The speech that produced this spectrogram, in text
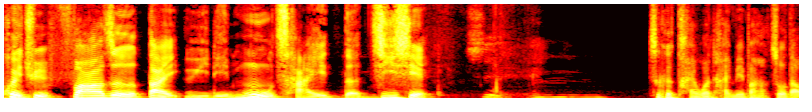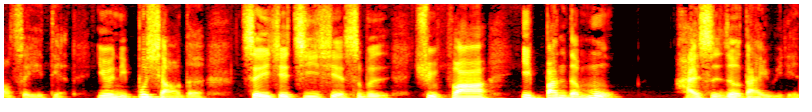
会去发热带雨林木材的机械。是，这个台湾还没办法做到这一点，因为你不晓得这一些机械是不是去发一般的木。还是热带雨林，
